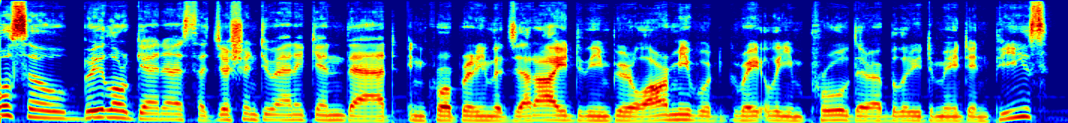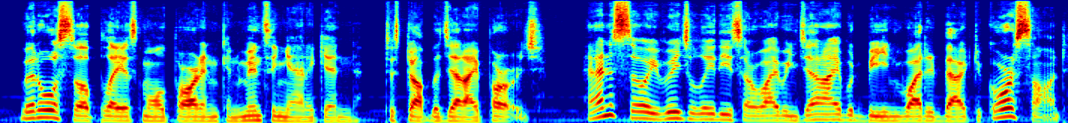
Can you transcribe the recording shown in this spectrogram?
Also, Bail Organa's suggestion to Anakin that incorporating the Jedi into the Imperial Army would greatly improve their ability to maintain peace would also play a small part in convincing Anakin to stop the Jedi Purge. And so eventually the surviving Jedi would be invited back to Coruscant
